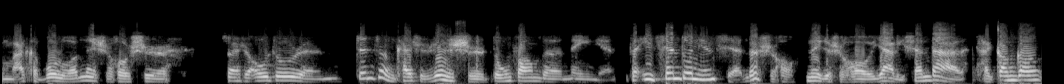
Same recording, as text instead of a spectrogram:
马可波罗那时候是。算是欧洲人真正开始认识东方的那一年，在一千多年前的时候，那个时候亚历山大才刚刚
